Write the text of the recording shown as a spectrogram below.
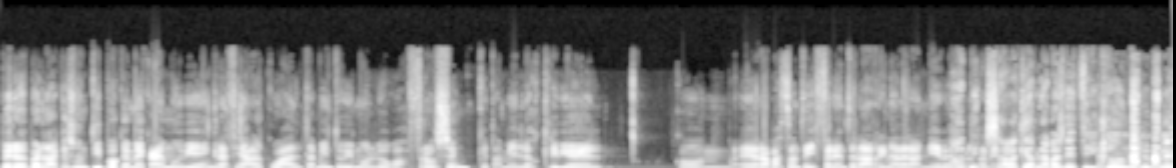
Pero es verdad que es un tipo que me cae muy bien, gracias al cual también tuvimos luego a Frozen, que también lo escribió él con. Era bastante diferente, la Reina de las Nieves. Ah, pero pensaba también- que hablabas de Tritón, Dios mío.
